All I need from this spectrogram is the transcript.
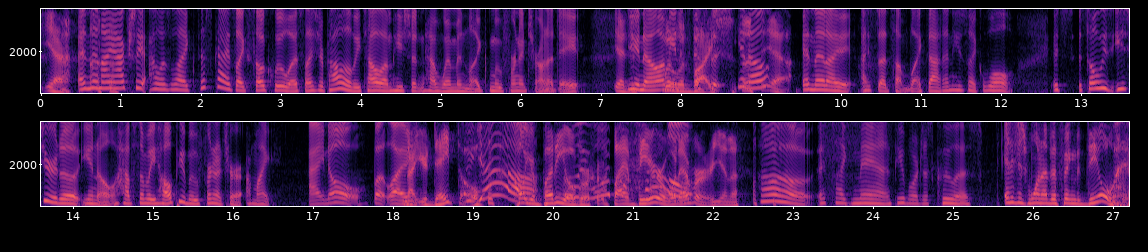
yeah. And then I actually I was like, this guy's like so clueless. I should probably tell him he shouldn't have women like move furniture on a date. Yeah, just you know, I little mean, a- advice. you know, Yeah. And then I I said something like that, and he's like, "Well, it's it's always easier to you know have somebody help you move furniture." I'm like, I know, but like, Not your date, though. Yeah. Call your buddy I'm over, like, buy a beer or whatever, you know. oh, it's like, man, people are just clueless. And it's just one other thing to deal with.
